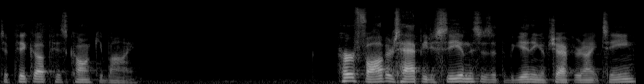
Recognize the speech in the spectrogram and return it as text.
to pick up his concubine. Her father's happy to see him. This is at the beginning of chapter 19.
